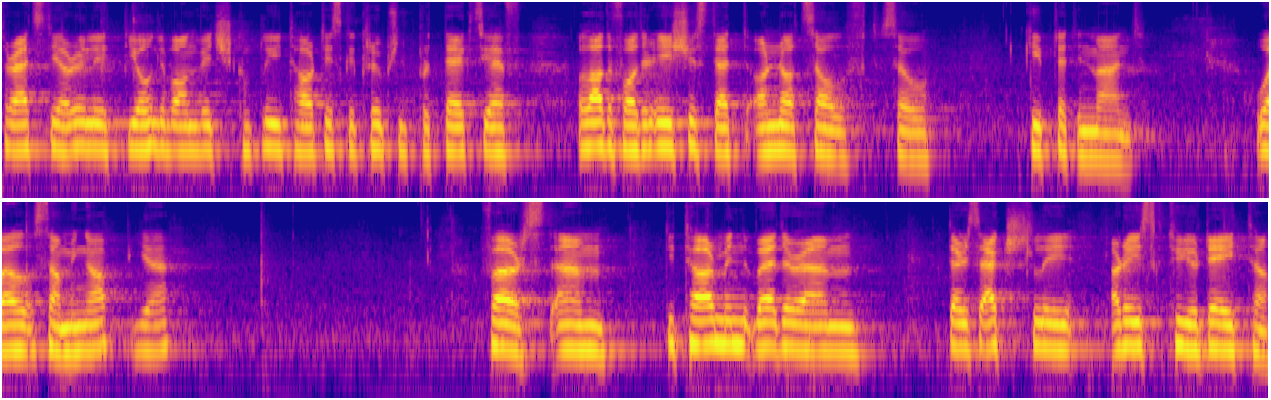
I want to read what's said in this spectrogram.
threats, they are really the only one which complete hard disk encryption protects. You have a lot of other issues that are not solved, so keep that in mind. Well, summing up, yeah. First, um, determine whether um, there is actually a risk to your data.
